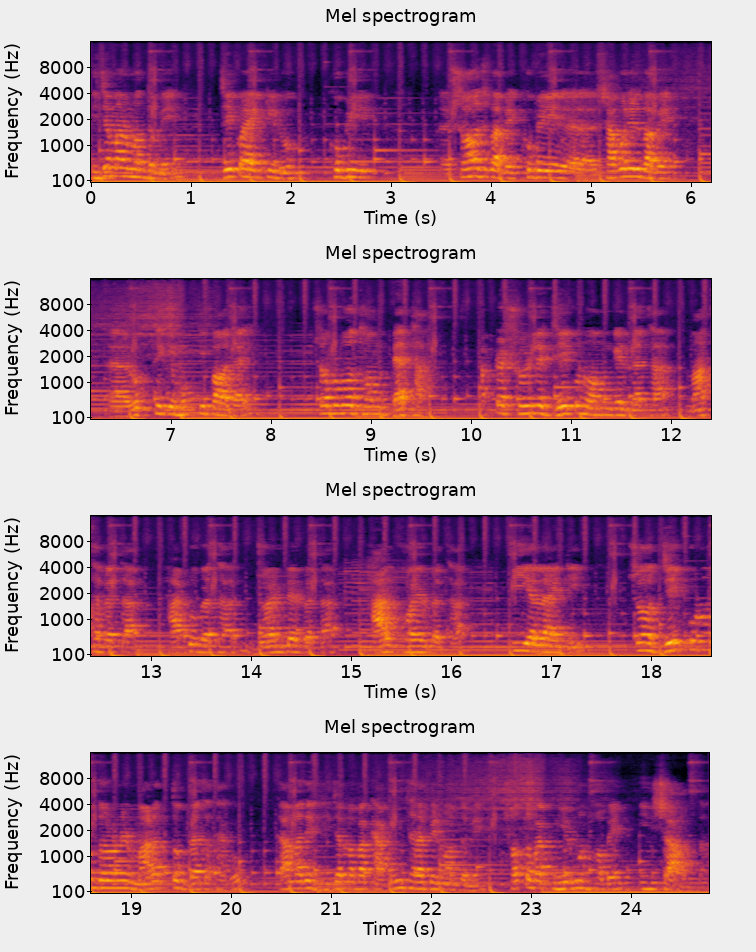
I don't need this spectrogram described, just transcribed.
হিজামার মাধ্যমে যে কয়েকটি রোগ খুবই সহজভাবে, খুবই সাবলীলভাবে রোগ থেকে মুক্তি পাওয়া যায়। সর্বপ্রথম ব্যথা। আপনার শরীরের যে কোনো অঙ্গের ব্যথা, মাথা ব্যথা, হাঁটু ব্যথা, জয়েন্টের ব্যথা, হাড় ক্ষয়ের ব্যথা পিএলআইডি সহ যে কোনো ধরনের মারাত্মক ব্যথা থাকুক, তা আমাদের হিজামা বা কাপিং থেরাপির মাধ্যমে শতভাগ নির্মূল হবে ইনশাআল্লাহ।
